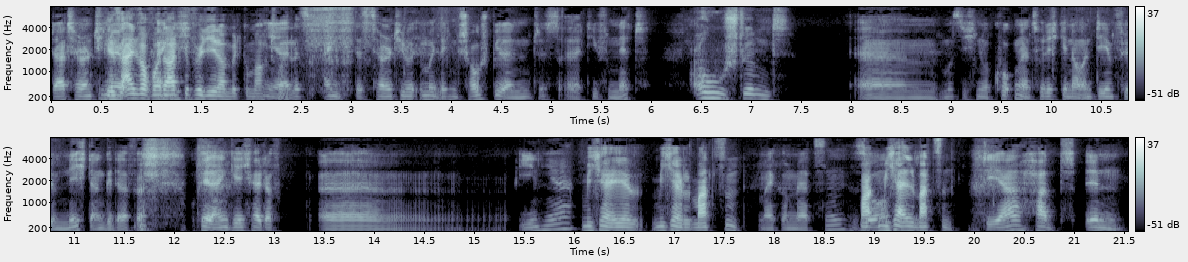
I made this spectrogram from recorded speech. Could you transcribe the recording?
Da Tarantino. Jetzt einfach, weil da hat gefühlt jeder mitgemacht. Ja, schon. das, ist eigentlich- das Tarantino immer gleich ein Schauspieler nimmt, ist relativ nett. Oh, stimmt. Ähm, muss ich nur gucken. Natürlich genau in dem Film nicht, danke dafür. Okay, dann gehe ich halt auf äh, ihn hier, Michael, Michael Matzen. Michael Madsen. Ma So. Michael Matzen. Der hat in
